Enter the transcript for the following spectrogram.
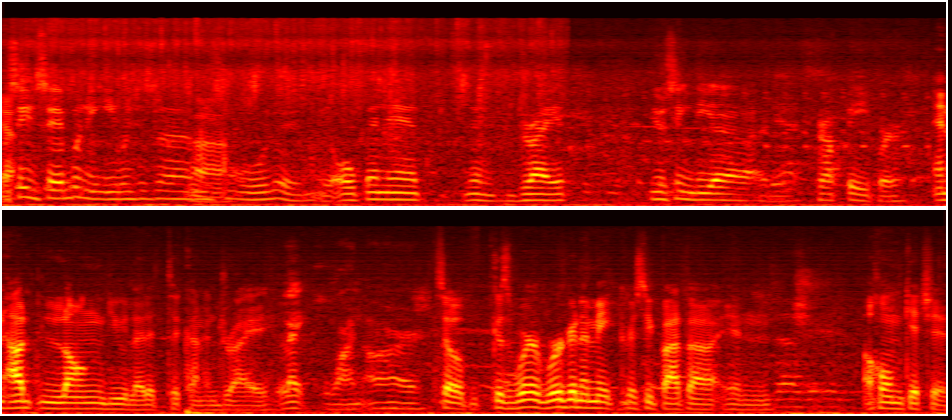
Yeah. Kasi yung sebo, naiiwan siya sa mismong ulo eh. You open it, then dry it using the uh, crop paper, And how long do you let it to kind of dry? like 1 hour. So, because we're, we're gonna make crispy pata in a home kitchen,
